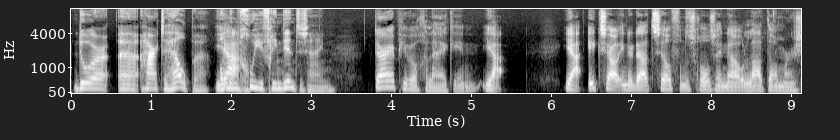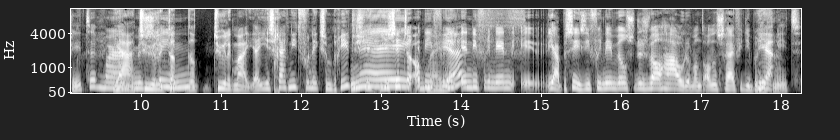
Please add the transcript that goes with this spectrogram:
door eh, haar te helpen. Om Ja. een goede vriendin te zijn. Daar heb je wel gelijk in. Ja. Ja, ik zou inderdaad zelf van de school zijn. Nou, laat dan maar zitten. Maar ja, misschien... tuurlijk. Dat, dat, tuurlijk maar ja, je schrijft niet voor niks een brief. Dus je, je zit er ook die mee. vriend-? En die vriendin, eh, ja precies, die vriendin wil ze dus wel houden, want anders schrijf je die brief Ja. niet.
